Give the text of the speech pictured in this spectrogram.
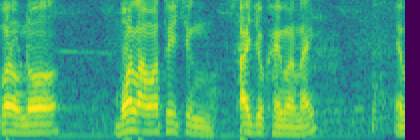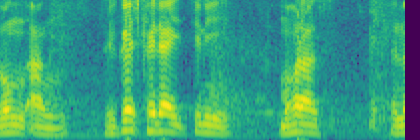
বরং ন বল আমাতেই চ সাহায্য খাইমানাই এবং আং রিকোয়েস্ট খাইনাই তিনি মহারাজ ন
